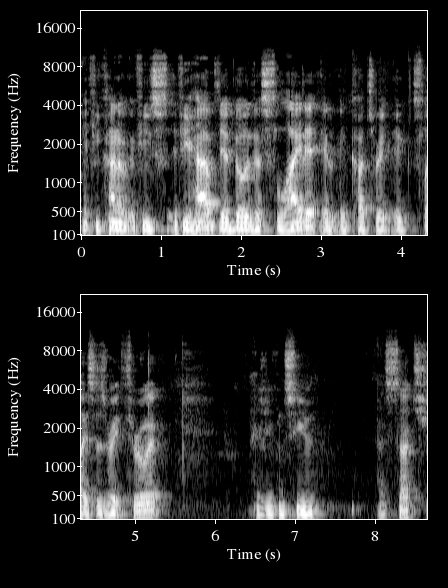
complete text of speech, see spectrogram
if you kind of if you if you have the ability to slide it, it, it cuts right it slices right through it as you can see as such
